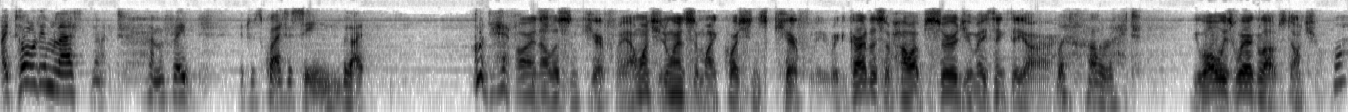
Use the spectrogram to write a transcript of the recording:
I told him last night. I'm afraid it was quite a scene, but I. Good heavens. All right, now listen carefully. I want you to answer my questions carefully, regardless of how absurd you may think they are. Well, all right. You always wear gloves, don't you? What?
